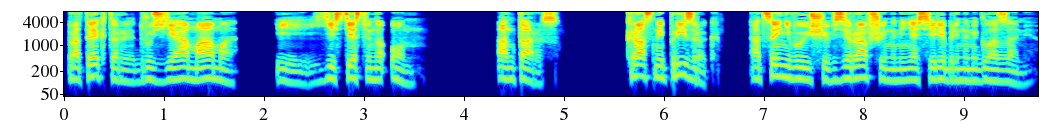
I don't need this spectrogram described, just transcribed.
Протекторы, друзья, мама и, естественно, он. Антарес. Красный призрак, оценивающий, взиравший на меня серебряными глазами.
